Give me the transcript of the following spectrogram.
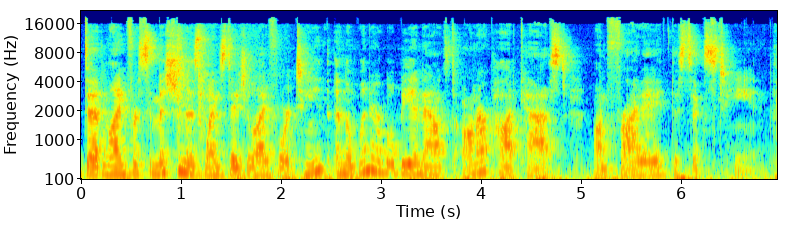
Deadline for submission is Wednesday, July 14th, and the winner will be announced on our podcast on Friday, the 16th.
